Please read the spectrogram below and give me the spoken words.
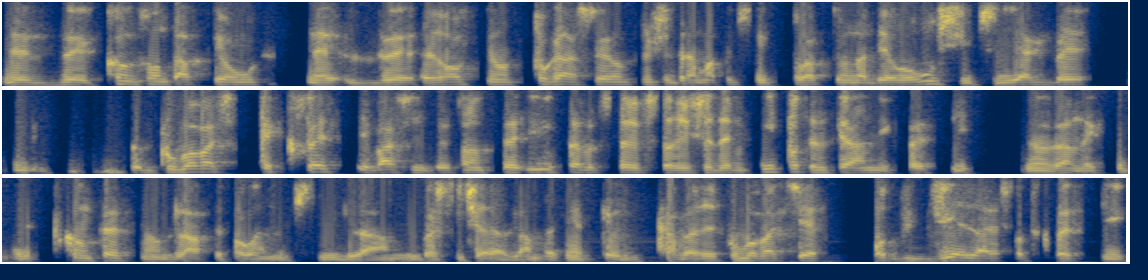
z konfrontacją z Rosją, z pogarszającą się dramatycznie sytuacją na Białorusi, czyli jakby próbować te kwestie właśnie dotyczące i ustawy 447 i potencjalnych kwestii związanych z koncesją dla TVN, czyli dla właściciela, dla Discovery, próbować je oddzielać od kwestii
